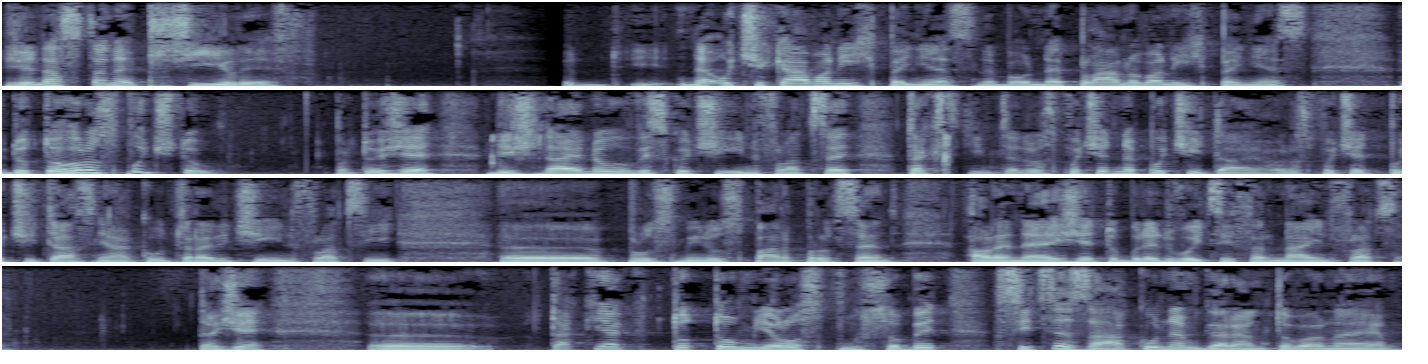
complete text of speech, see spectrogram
že nastane příliv neočekávaných peněz nebo neplánovaných peněz do toho rozpočtu. Protože když najednou vyskočí inflace, tak s tím ten rozpočet nepočítá. Rozpočet počítá s nějakou tradiční inflací e, plus minus pár procent, ale ne, že to bude dvojciferná inflace. Takže e, tak, jak toto mělo způsobit sice zákonem garantované,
